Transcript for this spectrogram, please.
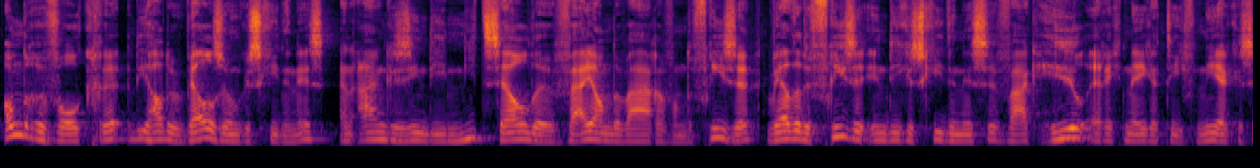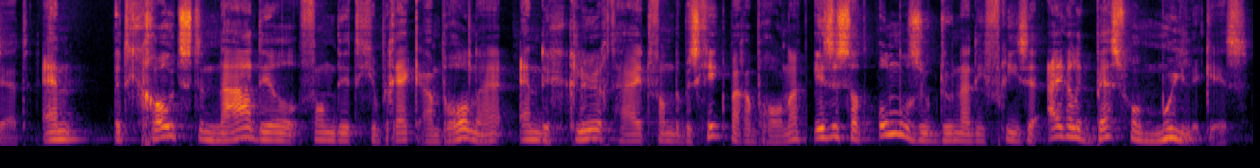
andere volkeren die hadden wel zo'n geschiedenis. En aangezien die niet zelden vijanden waren van de Friezen, werden de Friezen in die geschiedenissen vaak heel erg negatief neergezet. En het grootste nadeel van dit gebrek aan bronnen en de gekleurdheid van de beschikbare bronnen is dus dat onderzoek doen naar die Friezen eigenlijk best wel moeilijk is.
